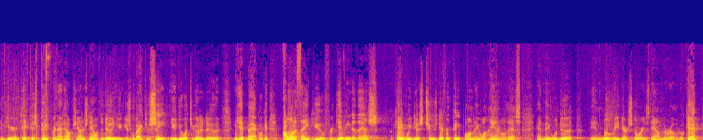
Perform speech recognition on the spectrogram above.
and here and take this paper, and that helps you understand what to do. And you can just go back to your seat, and you do what you're going to do, and, and get back. Okay? I want to thank you for giving to this. Okay, we just choose different people and they will handle this and they will do it and we'll read their stories down the road. Okay,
